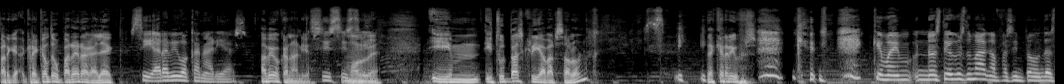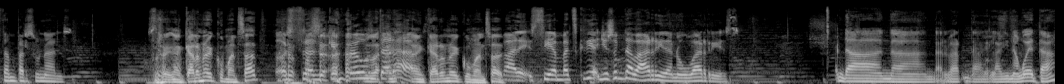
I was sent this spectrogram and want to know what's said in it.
perquè crec que el teu pare era gallec. Sí, ara viu a Canàries. Ah, viu a Canàries. Sí, sí, Molt sí. bé. I, I tu et vas criar a Barcelona? Sí. De què rius? que, que mai, no estic acostumada a que em facin preguntes tan personals. O sigui, encara no he començat? Ostres, què em preguntaràs? En, encara no he començat. Vale, sí, em vaig criar... Jo sóc de barri, de Nou Barris, de, de, bar, de la Guinaueta,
